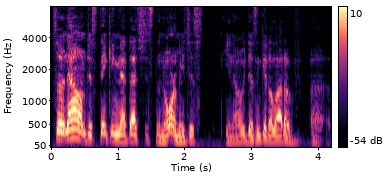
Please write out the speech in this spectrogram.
So now I'm just thinking that that's just the norm. He just you know he doesn't get a lot of uh,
